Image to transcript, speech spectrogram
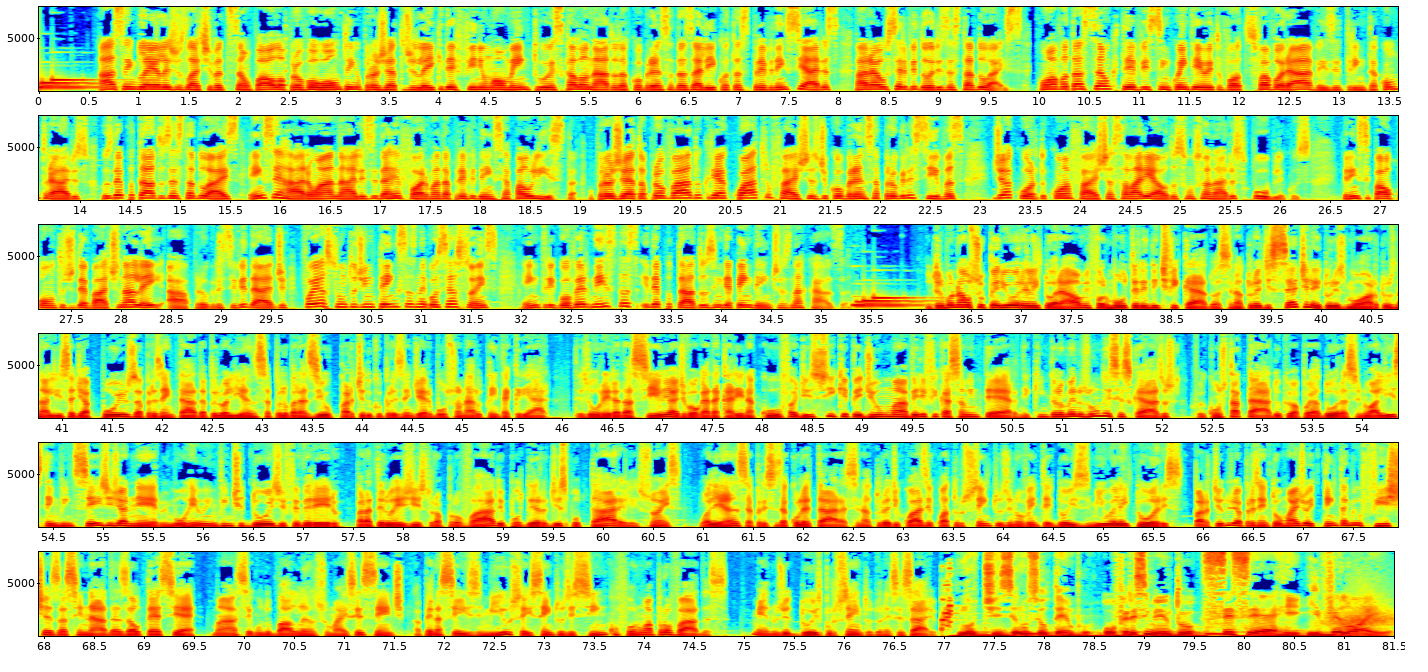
A Assembleia Legislativa de São Paulo aprovou ontem o projeto de lei que define um aumento escalonado da cobrança das alíquotas previdenciárias para os servidores estaduais. Com a votação que teve 58 votos favoráveis e 30 contrários, os deputados estaduais encerraram a análise da reforma da Previdência Paulista. O projeto aprovado cria quatro faixas de cobrança progressivas de acordo com a faixa salarial dos funcionários públicos. Principal ponto de debate na lei, a progressividade, foi assunto intensas negociações entre governistas e deputados independentes na casa. O Tribunal Superior Eleitoral informou ter identificado a assinatura de sete eleitores mortos na lista de apoios apresentada pelo Aliança pelo Brasil, partido que o presidente Jair Bolsonaro tenta criar. Tesoureira da sigla, a advogada Karina Cufa, disse que pediu uma verificação interna e que em pelo menos um desses casos foi constatado que o apoiador assinou a lista em 26 de janeiro e morreu em 22 de fevereiro. Para ter o registro aprovado e poder disputar eleições, o Aliança precisa coletar a assinatura de quase 492 mil eleitores. O partido já apresentou mais de 80 mil fichas assinadas ao TSE, mas, segundo o balanço mais recente, apenas 6.605 foram aprovadas menos de 2% do necessário. Notícia no seu tempo. Oferecimento CCR e Veloy.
